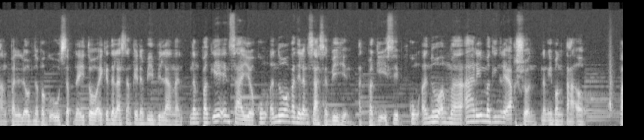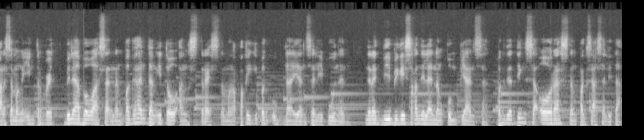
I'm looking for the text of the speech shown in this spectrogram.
Ang panloob na pag-uusap na ito ay kadalasang kinabibilangan ng pag-iensayo kung ano ang kanilang sasabihin at pag-iisip kung ano ang maaaring maging reaksyon ng ibang tao. Para sa mga introvert, binabawasan ng paghahandang ito ang stress ng mga pakikipag-ugnayan sa lipunan na nagbibigay sa kanila ng kumpiyansa pagdating sa oras ng pagsasalita.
